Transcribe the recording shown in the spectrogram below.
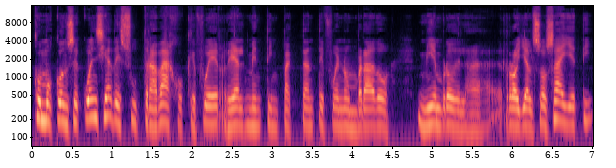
Como consecuencia de su trabajo, que fue realmente impactante, fue nombrado miembro de la Royal Society,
